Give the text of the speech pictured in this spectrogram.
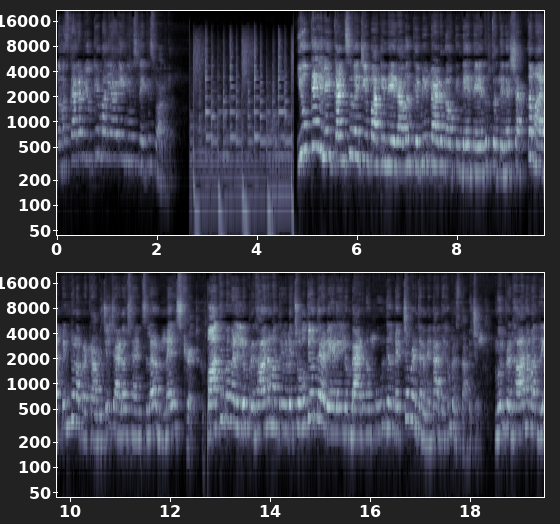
നമസ്കാരം യു കെ മലയാളി ന്യൂസിലേക്ക് സ്വാഗതം. യു കെയിലെ കൺസർവേറ്റീവ് പാർട്ടി നേതാവ് കെമി ബാഡനോക്കിന്റെ നേതൃത്വത്തിന് ശക്തമായ പിന്തുണ പ്രഖ്യാപിച്ച് ചാഡോ ചാൻസലർ മെൽ സ്ട്രിറ്റ്. മാധ്യമങ്ങളിലും പ്രധാനമന്ത്രിയുടെ ചോദ്യോത്തര വേളയിലും ബാഡനോ കൂടുതൽ മെച്ചപ്പെടുത്തണമെന്ന് അദ്ദേഹം പ്രസ്താവിച്ചു. മുൻ പ്രധാനമന്ത്രി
